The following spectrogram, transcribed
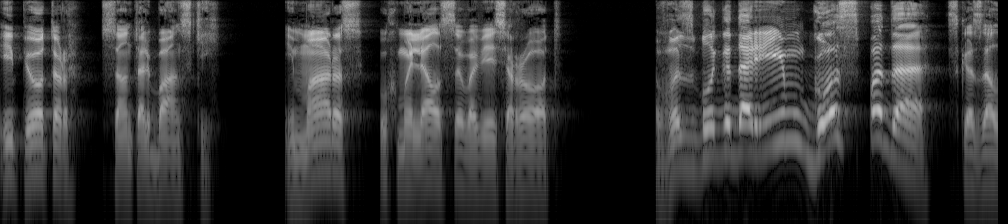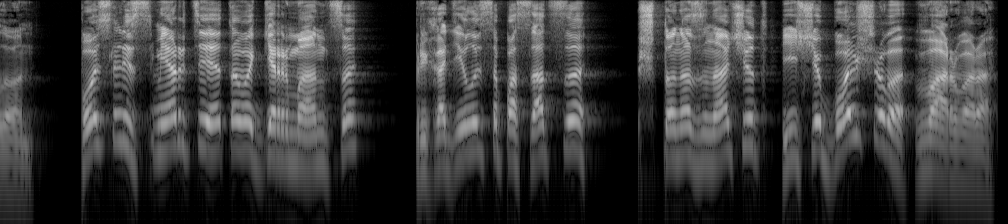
и Петр Сант-Альбанский. И Марос ухмылялся во весь рот. «Возблагодарим Господа!» — сказал он. «После смерти этого германца приходилось опасаться что назначат еще большего варвара.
